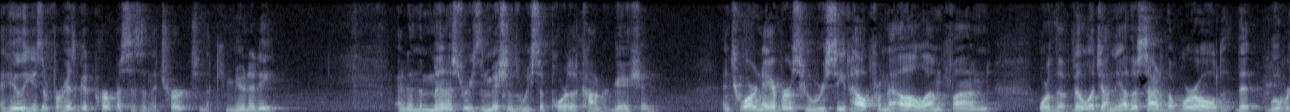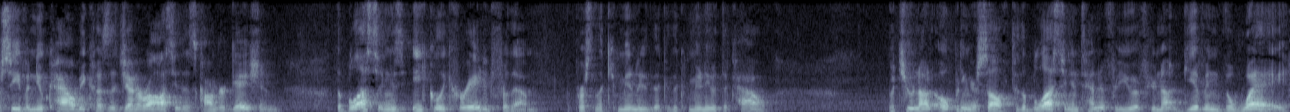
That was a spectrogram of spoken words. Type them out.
And He'll use them for His good purposes in the church, in the community, and in the ministries and missions we support as a congregation. And to our neighbors who receive help from the LLM fund or the village on the other side of the world that will receive a new cow because of the generosity of this congregation, the blessing is equally created for them. The person the community, the, the community with the cow. But you're not opening yourself to the blessing intended for you if you're not giving the way.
